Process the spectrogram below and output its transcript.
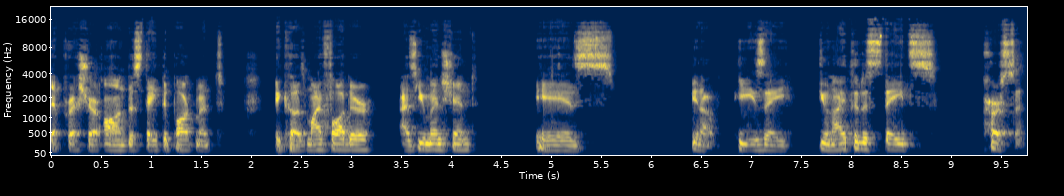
the pressure on the State Department because my father, as you mentioned, is, you know, he's a United States person.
